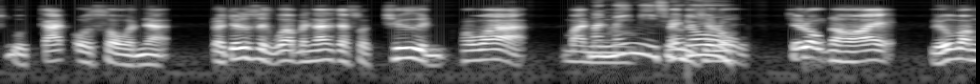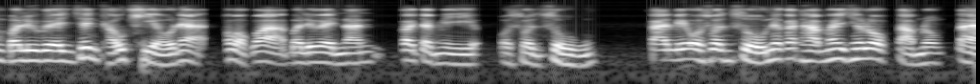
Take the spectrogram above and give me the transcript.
สูดก๊าซโอโซนเนี่ยเราจะรู้สึกว่ามันน่าจะสดชื่น เพราะว่ามันมันไม่มีเชื้อโรคเชื้อโรคเชื้อโรคน้อย หรือบางบริเวณเช่นเขาเขียวเนี่ยเขาบอกว่าบริเวณนั้นก็จะมีโอโซนสูง การมีโอโซนสูงเนี่ยก็ทำให้เชื้อโรคต่ำลงแต่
